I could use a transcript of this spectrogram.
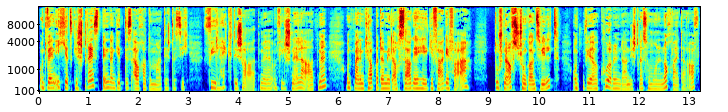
Und wenn ich jetzt gestresst bin, dann geht das auch automatisch, dass ich viel hektischer atme und viel schneller atme und meinem Körper damit auch sage, hey, Gefahr, Gefahr, du schnaufst schon ganz wild und wir kurbeln dann die Stresshormone noch weiter rauf.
